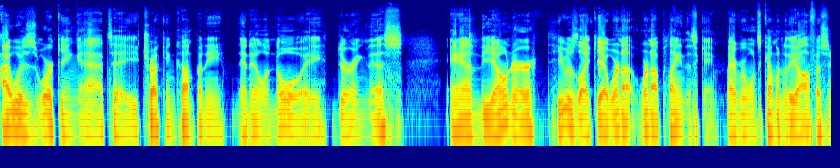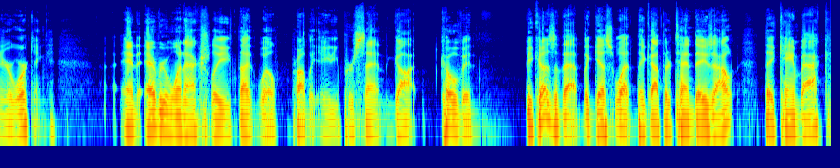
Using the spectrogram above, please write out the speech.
I was working at a trucking company in Illinois during this, and the owner he was like, "Yeah, we're not we're not playing this game. Everyone's coming to the office and you're working." And everyone actually, thought, well, probably eighty percent got COVID because of that. But guess what? They got their 10 days out. They came back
